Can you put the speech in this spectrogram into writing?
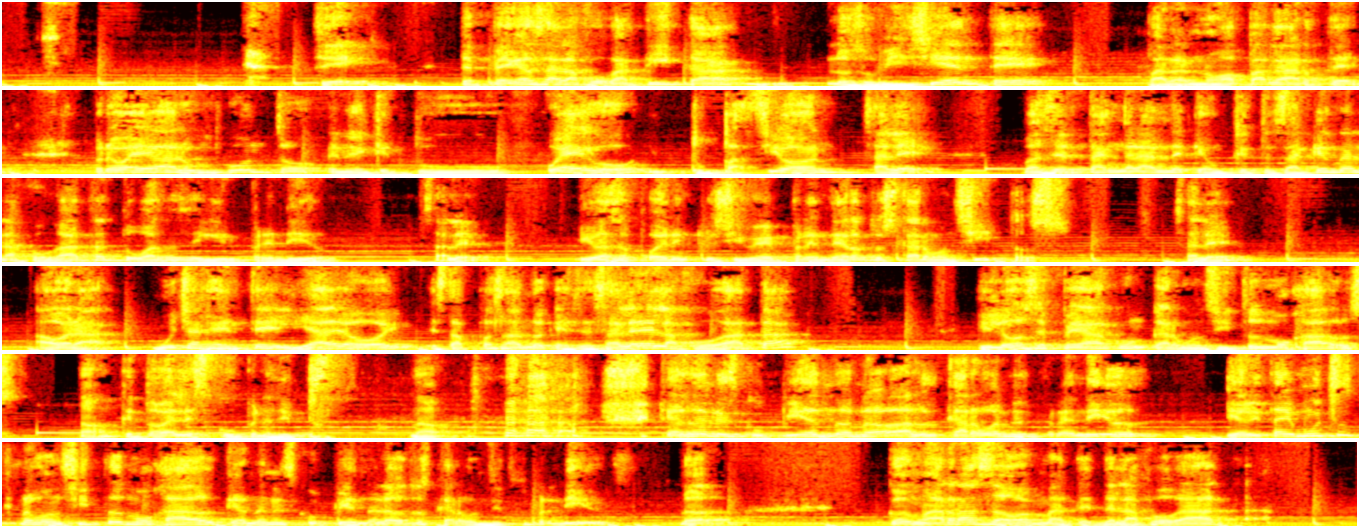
Sí, te pegas a la fogatita lo suficiente para no apagarte, pero va a llegar un punto en el que tu fuego, tu pasión, ¿sale? Va a ser tan grande que aunque te saquen de la fogata, tú vas a seguir prendido, ¿sale? Y vas a poder inclusive prender otros carboncitos, ¿sale? Ahora, mucha gente el día de hoy está pasando que se sale de la fogata y luego se pega con carboncitos mojados, ¿no? Que todo le escupen así. ¿no? que andan escupiendo, ¿no? A los carbones prendidos. Y ahorita hay muchos carboncitos mojados que andan escupiendo a otros carboncitos prendidos, ¿no? Con más razón, mantente la fogata,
